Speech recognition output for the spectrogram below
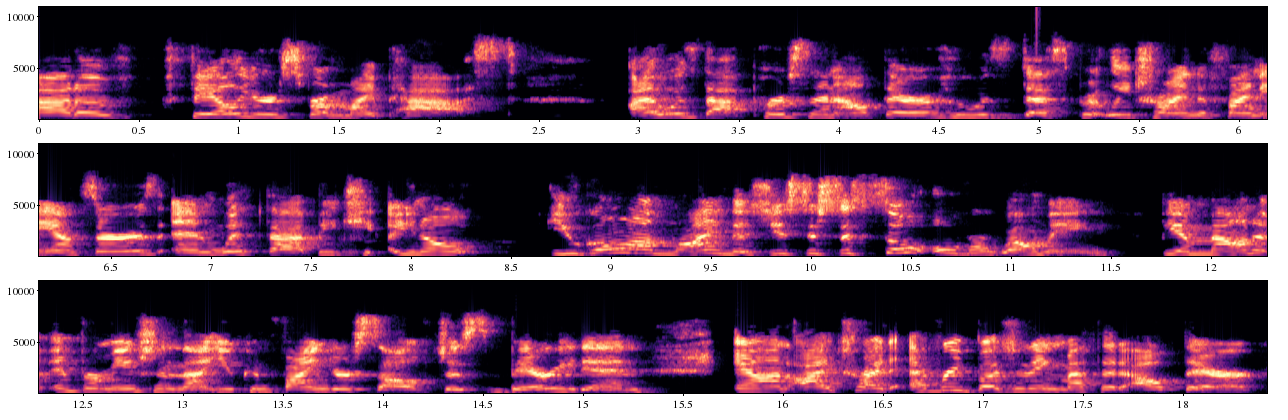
out of failures from my past. I was that person out there who was desperately trying to find answers. And with that, you know, you go online, there's just, it's just so overwhelming the amount of information that you can find yourself just buried in. And I tried every budgeting method out there.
